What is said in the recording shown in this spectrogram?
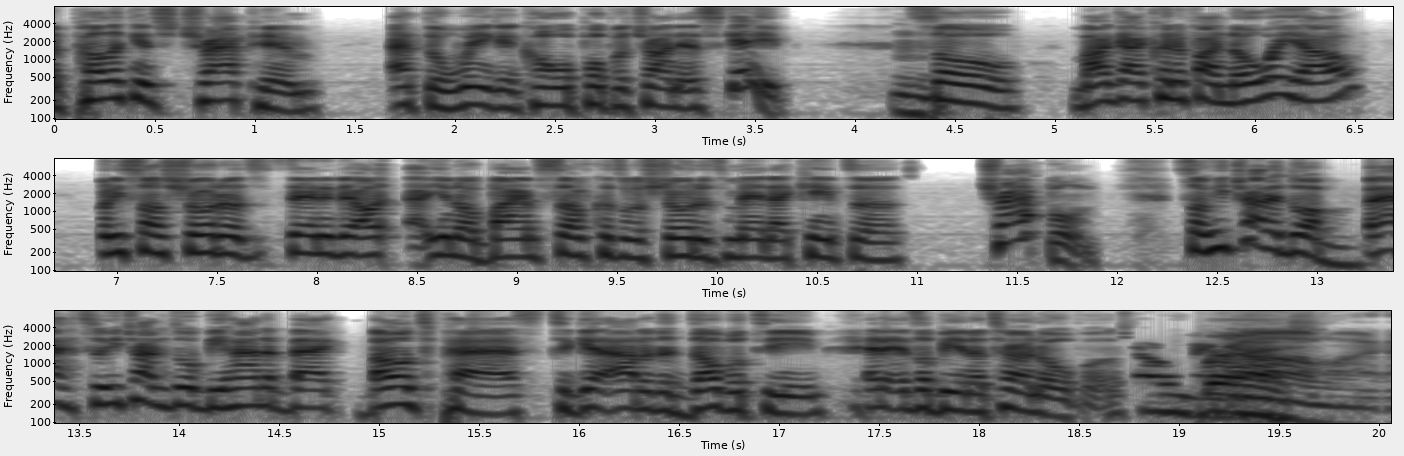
The Pelicans trap him at the wing, and Caldwell Pope was trying to escape. Mhm. So my guy couldn't find no way out, but he saw Schroeder standing there, uh, you know, by himself because it was Schroeder's man that came to trap him. So he tried to do a back, so he tried to do a behind the back bounce pass to get out of the double team, and it ends up being a turnover. Oh my Bruh. gosh. Oh my.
